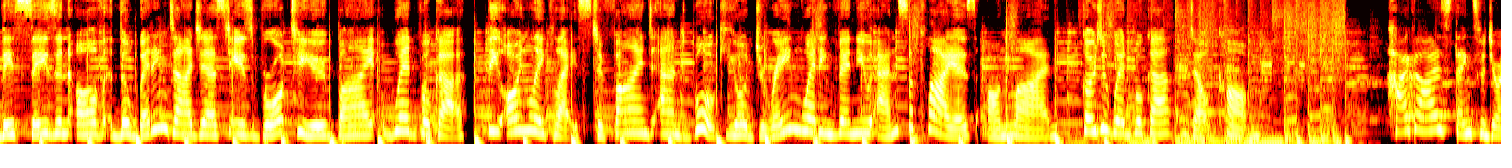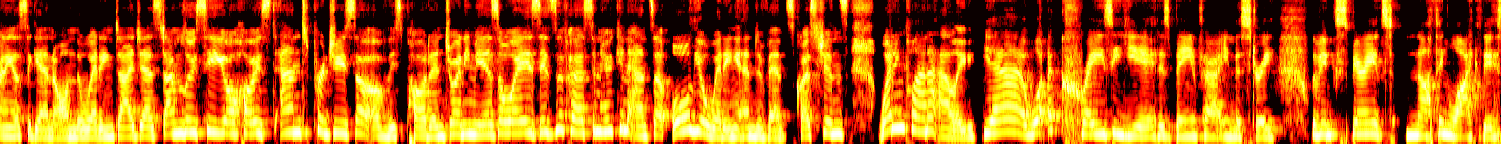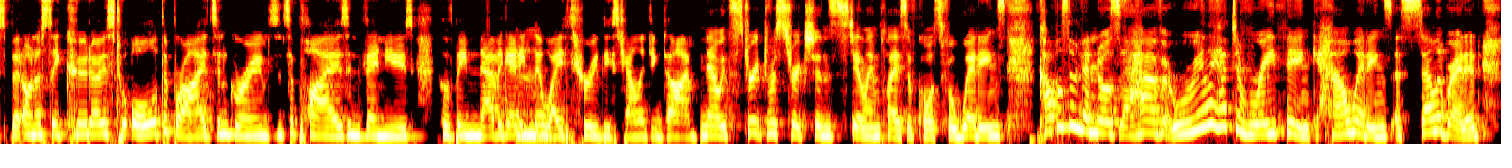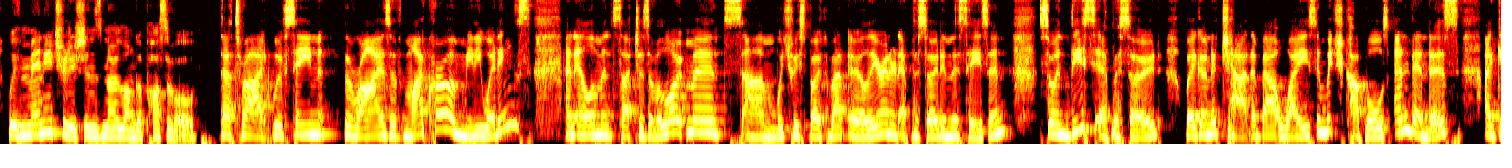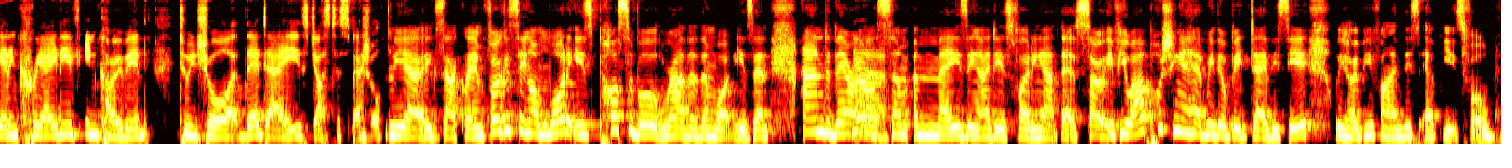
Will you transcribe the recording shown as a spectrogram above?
This season of The Wedding Digest is brought to you by Wedbooker, the only place to find and book your dream wedding venue and suppliers online. Go to wedbooker.com. Hi, guys. Thanks for joining us again on The Wedding Digest. I'm Lucy, your host and producer of this pod. And joining me, as always, is the person who can answer all your wedding and events questions, wedding planner Ally. Yeah, what a crazy year it has been for our industry. We've experienced nothing like this, but honestly, kudos to all of the brides and grooms and suppliers and venues who have been navigating mm. their way through this challenging time. Now, with strict restrictions still in place, of course, for weddings, couples and vendors have really had to rethink how weddings are celebrated, with many traditions no longer possible. That's right. We've seen the rise of micro and mini weddings and elements such as of elopements, um, which we spoke about earlier in an episode in the season. So, in this episode, we're going to chat about ways in which couples and vendors are getting creative in COVID to ensure their day is just as special. Yeah, exactly. And focusing on what is possible rather than what isn't. And there yeah. are some amazing ideas floating out there. So, if you are pushing ahead with your big day this year, we hope you you find this app useful.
